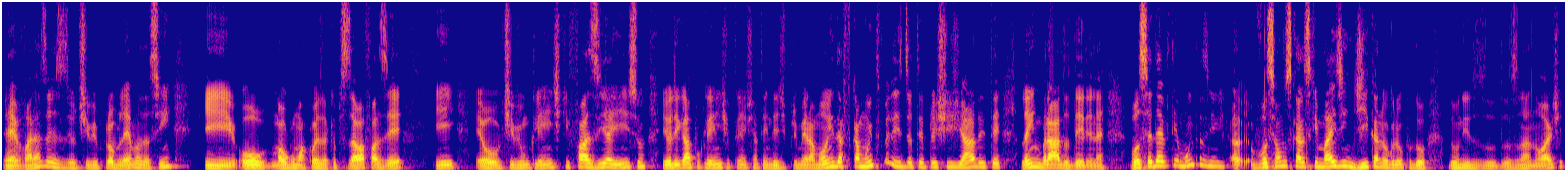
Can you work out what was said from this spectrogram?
É, várias vezes eu tive problemas assim, e, ou alguma coisa que eu precisava fazer, E eu tive um cliente que fazia isso, eu ligar para o cliente, o cliente atender de primeira mão, e ainda ficar muito feliz de eu ter prestigiado e ter lembrado dele, né? Você deve ter muitas. Ah, você é um dos caras que mais indica no grupo do, do Unidos do, do Zona Norte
